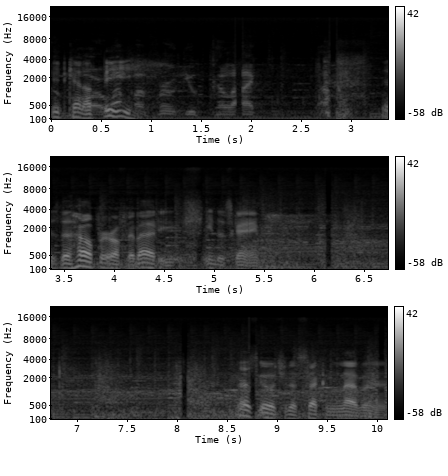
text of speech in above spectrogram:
it cannot be. What fruit you collect? Is the helper of the baddies in this game. Let's go to the second level and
